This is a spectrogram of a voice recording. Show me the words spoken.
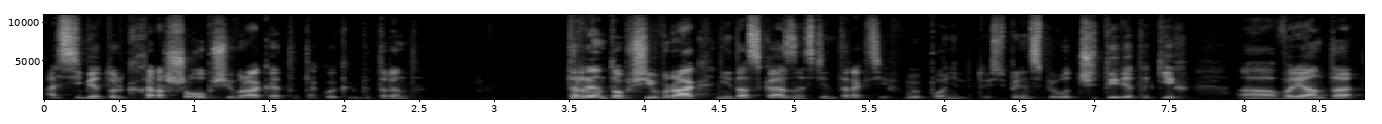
о себе только хорошо, общий враг это такой как бы тренд. Тренд общий враг, недосказанность, интерактив. Вы поняли. То есть, в принципе, вот четыре таких а, варианта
